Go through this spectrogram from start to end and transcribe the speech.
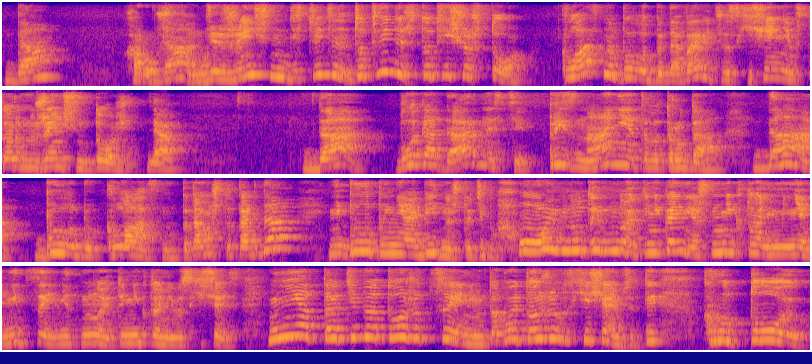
Да, Хороших да, эмоций. где женщины действительно... Тут видишь, тут еще что? Классно было бы добавить восхищение в сторону женщин тоже. Да. Да, благодарности, признание этого труда. Да, было бы классно, потому что тогда не было бы не обидно, что типа, ой, ну ты мной, ты не, конечно, никто меня не ценит, мной ты никто не восхищается. Нет, то тебя тоже ценим, тобой тоже восхищаемся. Ты крутую,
